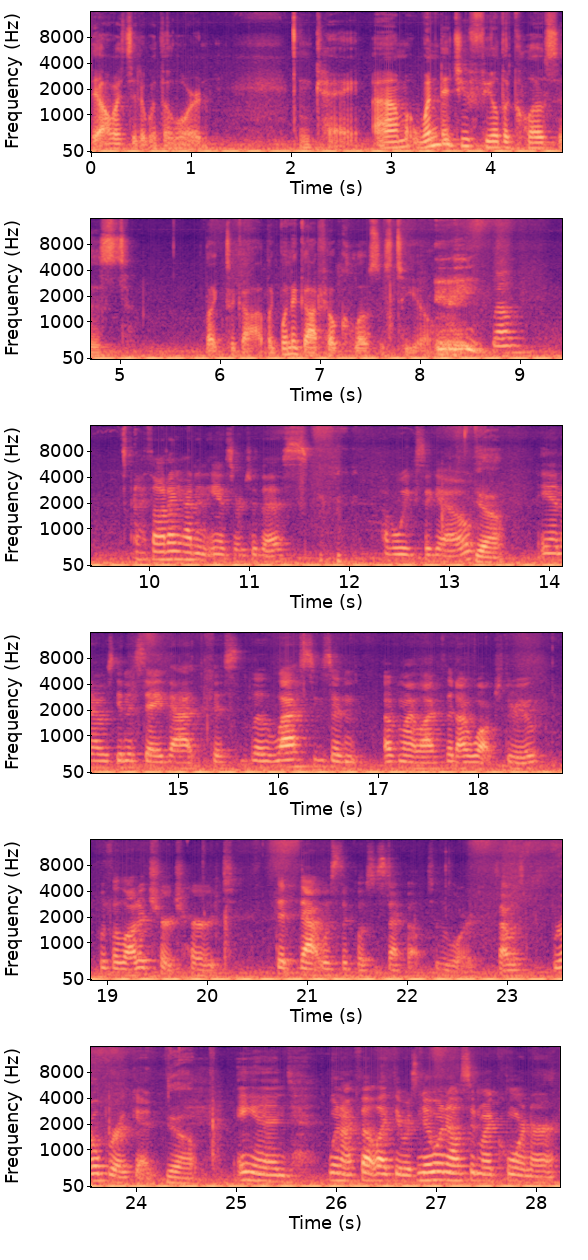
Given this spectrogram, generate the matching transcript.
They always did it with the Lord. Okay. Um, when did you feel the closest, like to God? Like when did God feel closest to you? well, I thought I had an answer to this a couple weeks ago. yeah. And I was going to say that this the last season of my life that I walked through with a lot of church hurt, that that was the closest I felt to the Lord. So I was real broken. Yeah. And when I felt like there was no one else in my corner,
